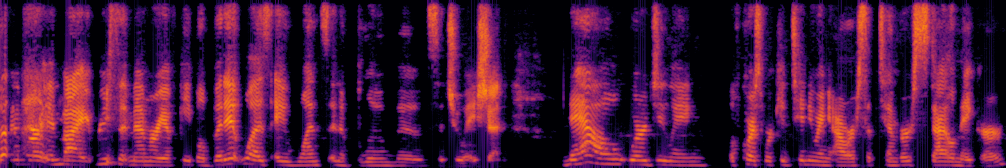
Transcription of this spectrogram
remember in my recent memory of people, but it was a once in a blue moon situation. Now we're doing, of course, we're continuing our September Style Maker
